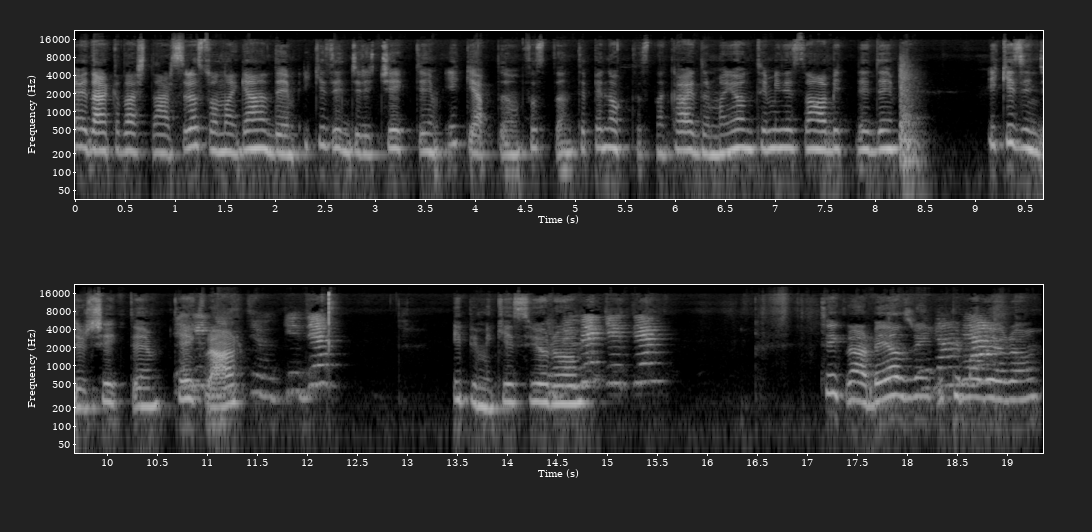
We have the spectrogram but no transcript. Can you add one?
Evet arkadaşlar sıra sonuna geldim. İki zinciri çektim. İlk yaptığım fıstığın tepe noktasına kaydırma yöntemini sabitledim. İki zincir çektim. Tekrar ipimi kesiyorum. Tekrar beyaz renk ipimi alıyorum.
